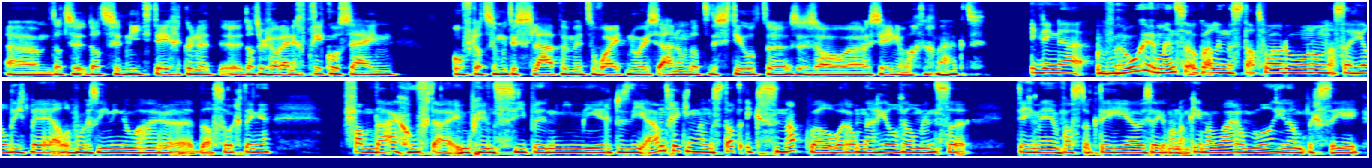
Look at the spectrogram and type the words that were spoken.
ehm, dat, ze, dat ze niet tegen kunnen, eh, dat er zo weinig prikkels zijn. Of dat ze moeten slapen met white noise aan, omdat de stilte ze zo eh, zenuwachtig maakt. Ik denk dat vroeger mensen ook wel in de stad wouden wonen, omdat ze heel dichtbij alle voorzieningen waren, dat soort dingen. Vandaag hoeft dat in principe niet meer. Dus die aantrekking van de stad, ik snap wel waarom dat heel veel mensen tegen mij en vast ook tegen jou zeggen van oké, maar waarom wil je dan per se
